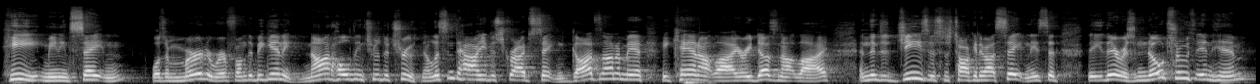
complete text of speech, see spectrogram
He, meaning Satan, was a murderer from the beginning, not holding to the truth. Now, listen to how he describes Satan. God's not a man, he cannot lie, or he does not lie. And then Jesus is talking about Satan. He said, There is no truth in him.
